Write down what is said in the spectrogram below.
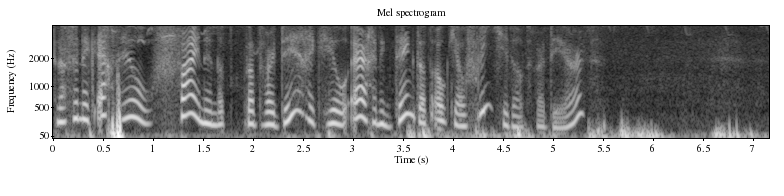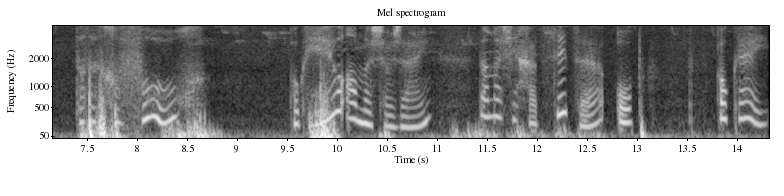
En dat vind ik echt heel fijn en dat, dat waardeer ik heel erg. En ik denk dat ook jouw vriendje dat waardeert dat het gevolg ook heel anders zou zijn dan als je gaat zitten op: oké,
